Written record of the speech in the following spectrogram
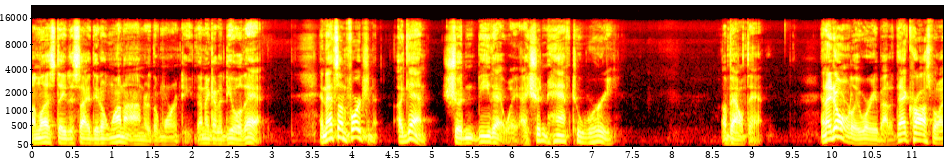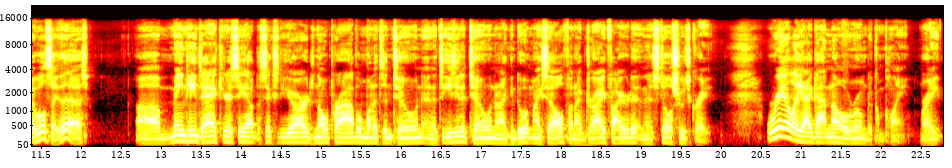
unless they decide they don't want to honor the warranty. Then I got to deal with that. And that's unfortunate. Again, shouldn't be that way. I shouldn't have to worry about that. And I don't really worry about it. That crossbow, I will say this uh, maintains accuracy out to 60 yards, no problem when it's in tune, and it's easy to tune, and I can do it myself, and I've dry fired it, and it still shoots great. Really, I got no room to complain, right?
